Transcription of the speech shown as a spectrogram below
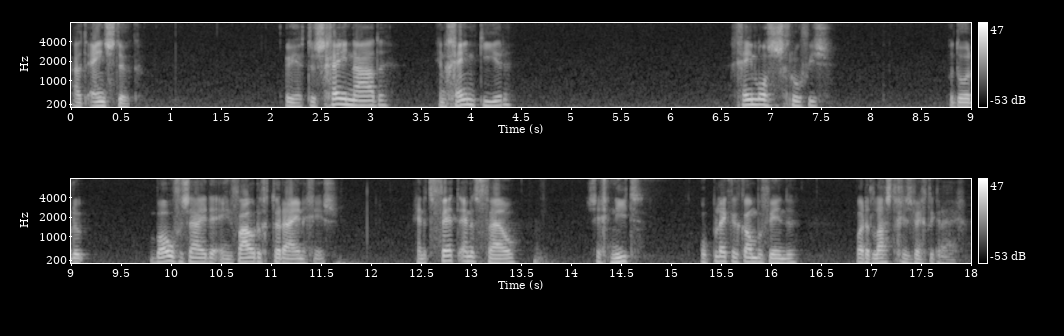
uit één stuk. U heeft dus geen naden en geen kieren, geen losse schroefjes, waardoor de bovenzijde eenvoudig te reinigen is en het vet en het vuil zich niet op plekken kan bevinden waar het lastig is weg te krijgen.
